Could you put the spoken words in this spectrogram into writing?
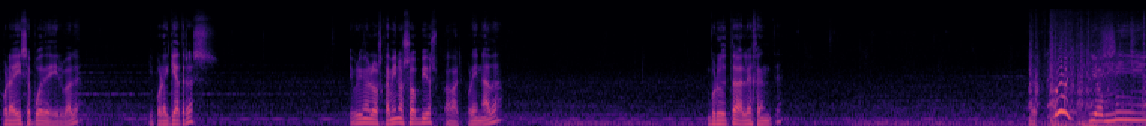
Por ahí se puede ir, ¿vale? Y por aquí atrás. Yo primero los caminos obvios. Ah, vale, por ahí nada. Brutal, ¿eh, gente? ¡Uy, Dios mío!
